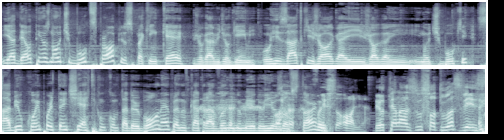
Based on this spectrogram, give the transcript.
e a Dell tem os notebooks próprios pra quem quer jogar videogame. O Risato que joga aí, joga em, em notebook, sabe o quão importante é ter um computador bom, né? Pra não ficar travando no meio do Heroes of Storm. Foi só, olha, deu tela azul só duas vezes.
